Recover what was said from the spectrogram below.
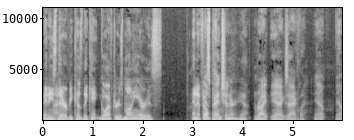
And he's there because they can't go after his money or his NFL His pension, pension. or yeah. Right. Yeah, exactly. Yeah. Yeah.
